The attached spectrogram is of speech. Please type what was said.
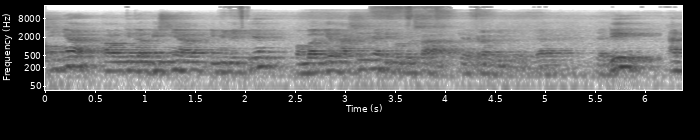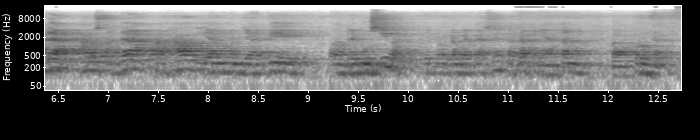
opsinya kalau tidak bisnya dimiliki pembagian hasilnya diperbesar kira-kira begitu ya. Jadi ada harus ada hal-hal yang menjadi kontribusi lah di program BPS ini terhadap penyihatan uh, perundang.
